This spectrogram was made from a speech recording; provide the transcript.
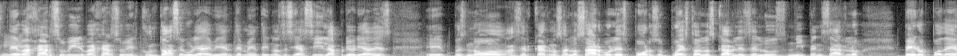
de bajar, subir, bajar, subir, con toda seguridad evidentemente, y nos decía, sí, la prioridad es eh, pues no acercarnos a los árboles, por supuesto a los cables de luz ni pensarlo, pero poder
